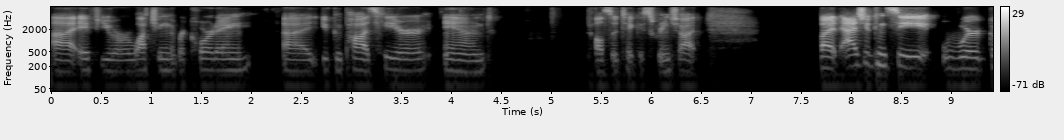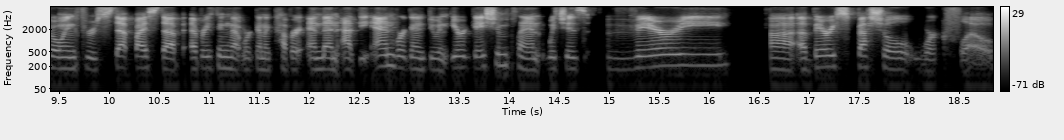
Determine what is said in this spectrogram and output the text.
Uh, if you're watching the recording, uh, you can pause here and also take a screenshot. But as you can see, we're going through step by step everything that we're going to cover. And then at the end, we're going to do an irrigation plan, which is very, uh, a very special workflow.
